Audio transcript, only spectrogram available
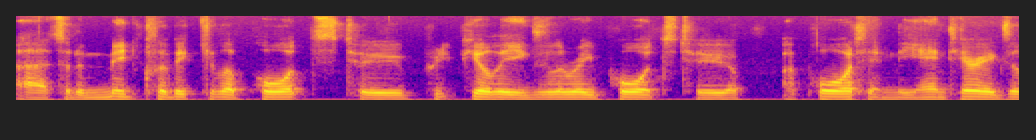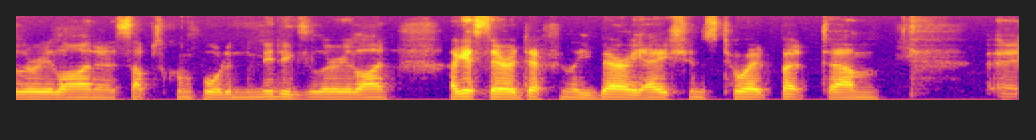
uh, sort of mid clavicular ports to purely axillary ports to a, a port in the anterior axillary line and a subsequent port in the mid axillary line. I guess there are definitely variations to it, but um, uh,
